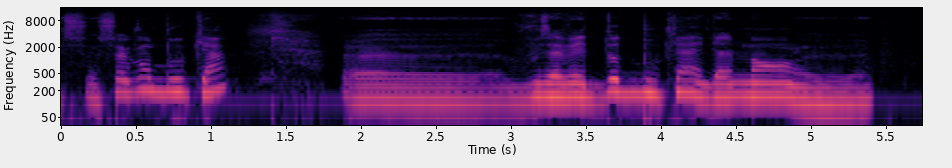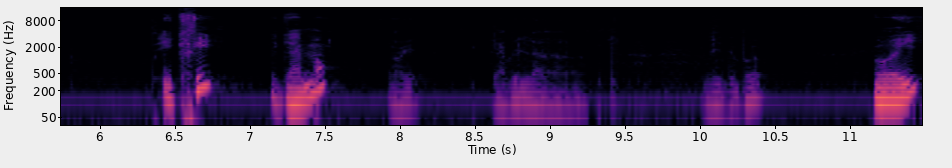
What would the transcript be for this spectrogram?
ce second bouquin. Euh, vous avez d'autres bouquins également euh, écrits également. Oui. Il y avait la vie de Oui.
